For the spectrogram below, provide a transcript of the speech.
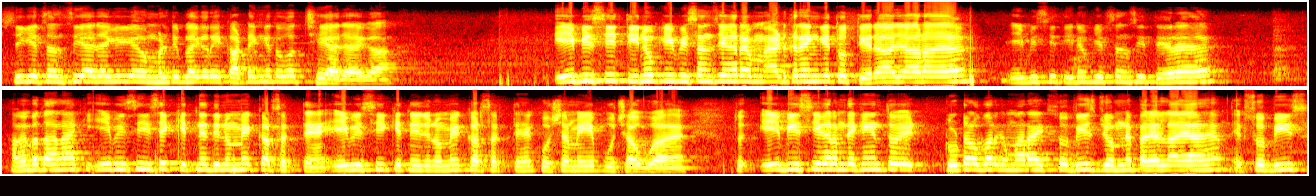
सी की इफिशेंसी आ जाएगी, अगर मल्टीप्लाई करके काटेंगे तो अगर छः आ जाएगा। ए बी सी तीनों की इफिशेंसी अगर हम ऐड करेंगे तो तेरह आ जा रहा है। ए बी सी तीनों की इफिशेंसी तेरह है। हमें बताना है कि ए बी सी इसे कितने दिनों में कर सकते हैं? ए बी सी कितने दिनों में कर सकते हैं? क्वेश्चन में ये पूछा हुआ है। तो ए बी सी अगर हम देखेंगे तो टोटल वर्क हमारा 120 जो हमने पहले लाया है 120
